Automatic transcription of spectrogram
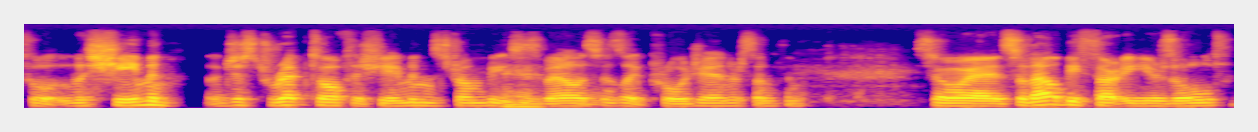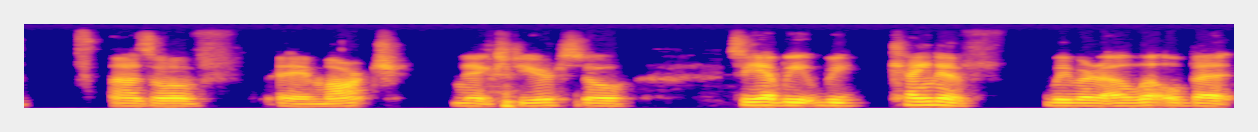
total. The Shamen I just ripped off the Shamen's drum beats as well. It sounds like Progen or something. So uh, so that'll be 30 years old as of uh, March next year. So so yeah, we we kind of we were a little bit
